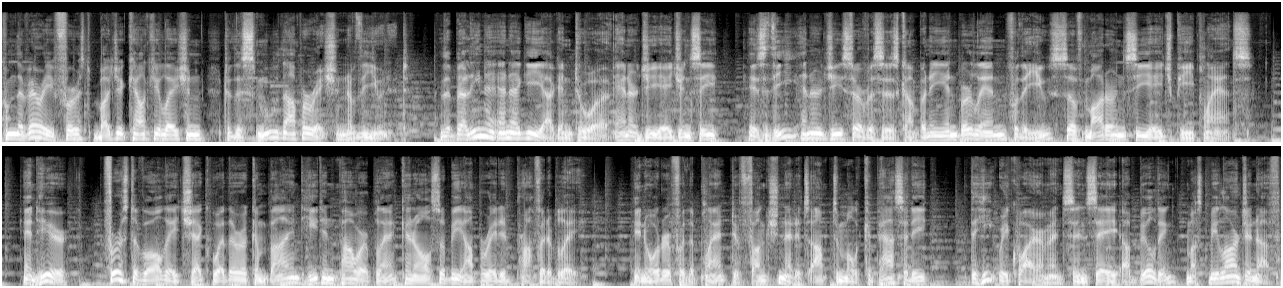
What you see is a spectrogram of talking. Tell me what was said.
from the very first budget calculation to the smooth operation of the unit. The Berliner Energieagentur Energy Agency is the energy services company in Berlin for the use of modern CHP plants. And here, first of all, they check whether a combined heat and power plant can also be operated profitably. In order for the plant to function at its optimal capacity, the heat requirements in, say, a building must be large enough.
